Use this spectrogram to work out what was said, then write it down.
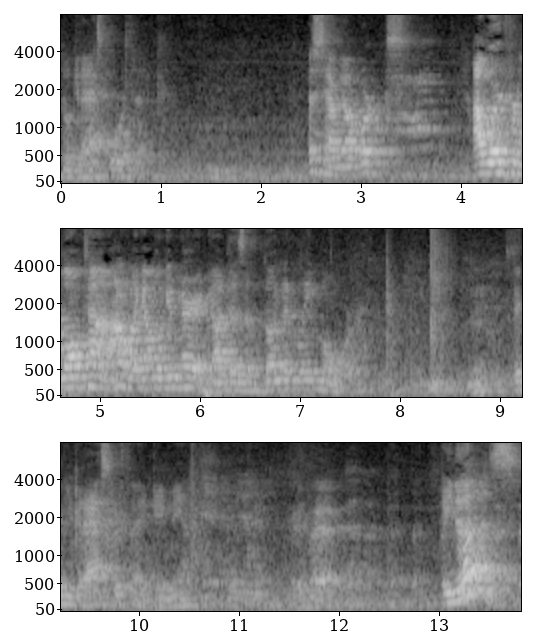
Don't get asked for a thing. That's just how God works. I worried for a long time. I don't think I'm going to get married. God does abundantly more than you could ask or think. Amen. Amen. He does.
